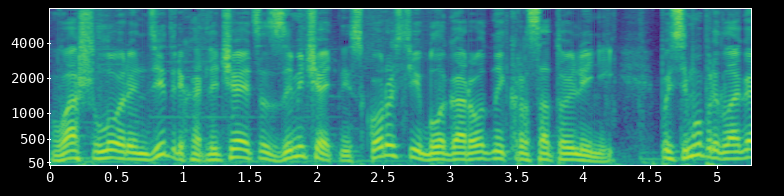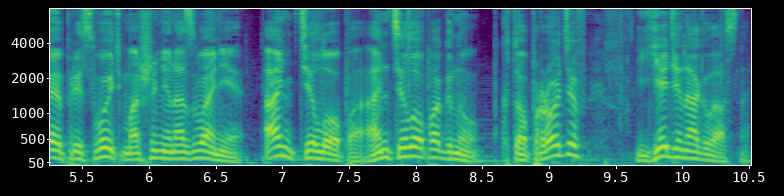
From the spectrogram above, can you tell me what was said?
Ваш Лорен Дитрих отличается замечательной скоростью и благородной красотой линий. Посему предлагаю присвоить машине название «Антилопа». Антилопа гну. Кто против? Единогласно.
